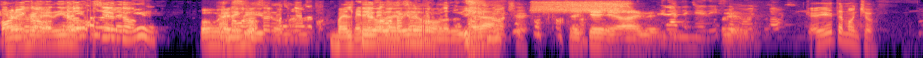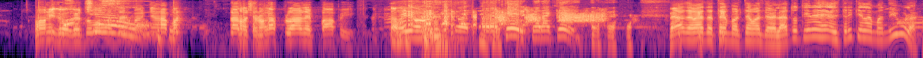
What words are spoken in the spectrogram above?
Mónico, que le ¿qué dijo- estás haciendo? ¿Qué Pobrecito. vas a hacer mañana Vértigo Vete, le dijo? Es que, ¿qué dijiste, Moncho? Mónico, ¿qué tú vas a hacer mañana la noche? No hagas planes, papi. Oye, ¿Para, para qué? ¿Para qué? Espérate, espérate, Tembol, Tembol, ¿de verdad tú tienes artritis en la mandíbula?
